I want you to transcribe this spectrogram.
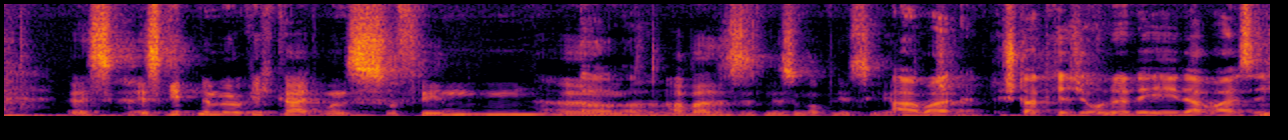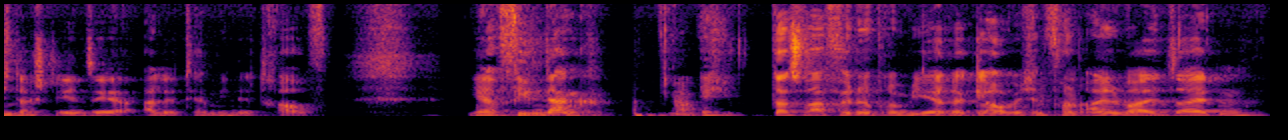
es, es gibt eine Möglichkeit, uns zu finden, ähm, uh, um, aber das ist ein bisschen kompliziert. Aber Stadtkirche unter.de, da weiß ich, mhm. da stehen sie alle Termine drauf. Ja, vielen Dank. Ja. Ich, das war für eine Premiere, glaube ich, von allen beiden Seiten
